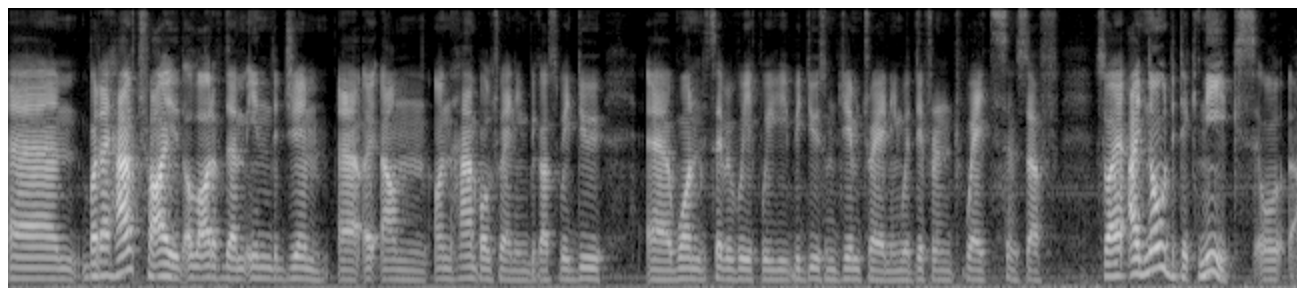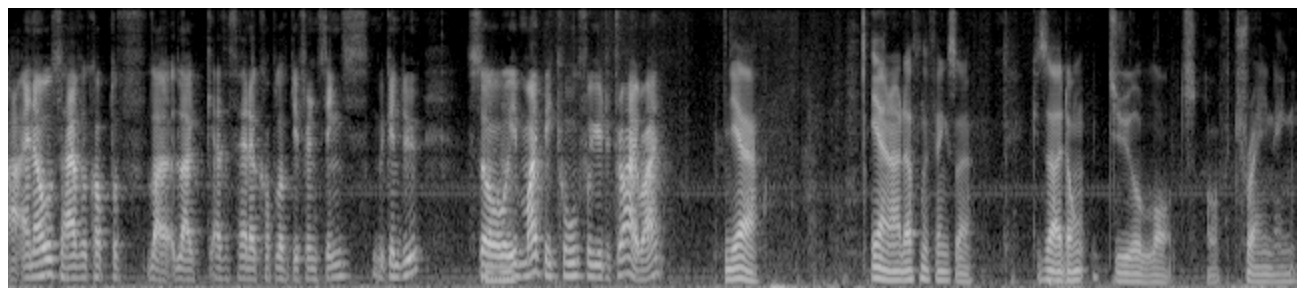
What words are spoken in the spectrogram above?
Um, but I have tried a lot of them in the gym uh, on on handball training because we do uh, once every week we, we do some gym training with different weights and stuff. So I, I know the techniques, or and I also have a couple of like, like as I said, a couple of different things we can do. So Mhm. it might be cool for you to try, right? Yeah. Yeah, no, I definitely think so. Because I don't do a lot of training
